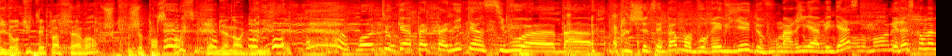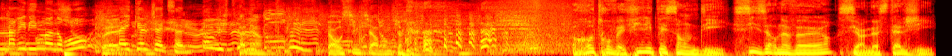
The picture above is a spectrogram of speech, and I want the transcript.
Dis donc, tu t'es pas fait avoir je, je pense pas, c'était bien organisé. Bon, en tout cas, pas de panique. hein, si vous, euh, bah, je sais pas, moi, vous rêviez de vous marier à Vegas, il reste quand même Marilyn Monroe Ouais. et Michael Jackson. Très bien. Super, au cimetière donc. Retrouvez Philippe et Sandy, 6h-9h sur Nostalgie.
